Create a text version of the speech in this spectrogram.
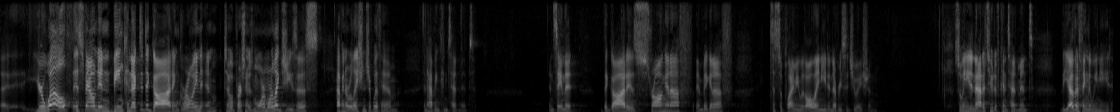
Uh, your wealth is found in being connected to God and growing into a person who's more and more like Jesus, having a relationship with Him, and having contentment. And saying that that God is strong enough and big enough to supply me with all I need in every situation. So we need an attitude of contentment. The other thing that we need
